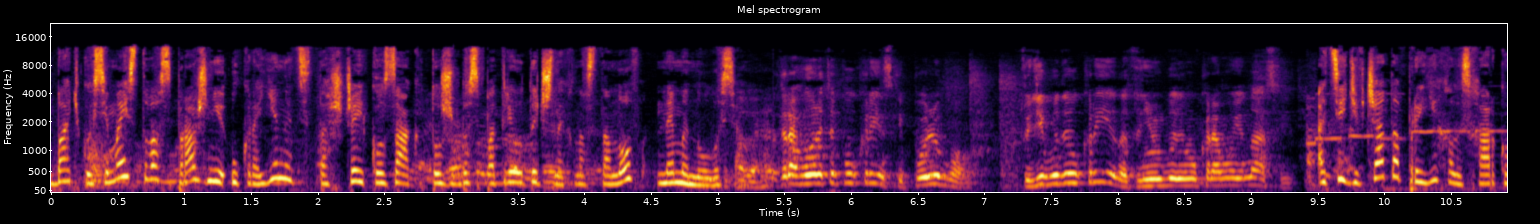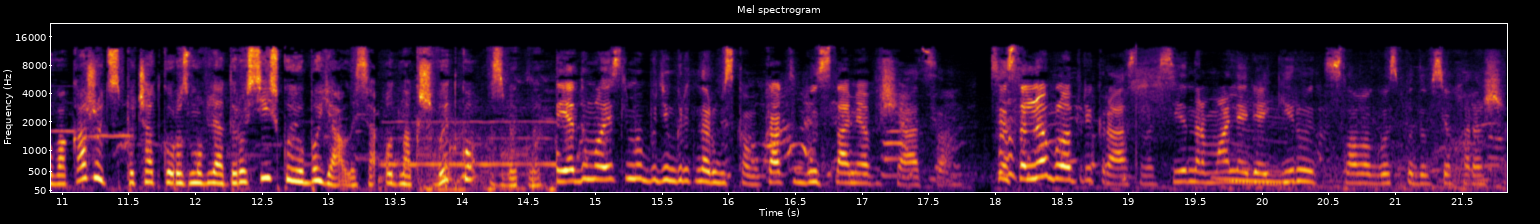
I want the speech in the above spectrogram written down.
Батько сімейства справжній українець та ще й козак, тож без патріотичних настанов не минулося. Треба говорити по-українськи, по-любому. Тоді буде Україна, тоді ми будемо окремою нацією. А ці дівчата приїхали з Харкова. кажуть, спочатку розмовляти російською боялися, однак швидко звикли. Я думала, если мы будем говорить на русском, как будут с нами общаться. Все остальное было прекрасно. Все нормально реагируют. Слава Господу, все хорошо.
